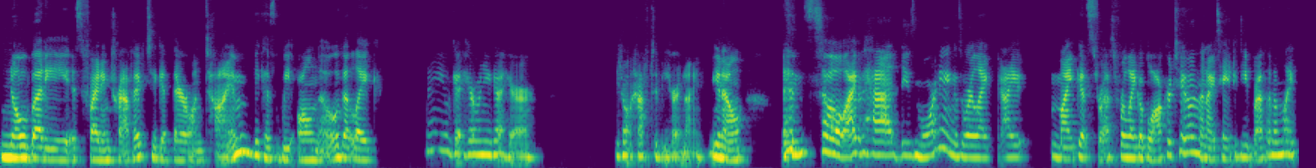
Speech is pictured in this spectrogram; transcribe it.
nobody is fighting traffic to get there on time because we all know that like eh, you'll get here when you get here you don't have to be here at nine you know and so I've had these mornings where like I might get stressed for like a block or two. And then I take a deep breath and I'm like,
